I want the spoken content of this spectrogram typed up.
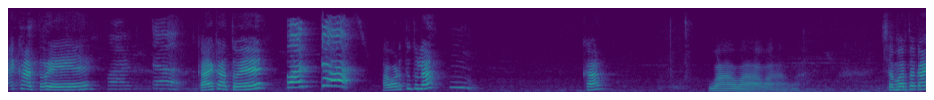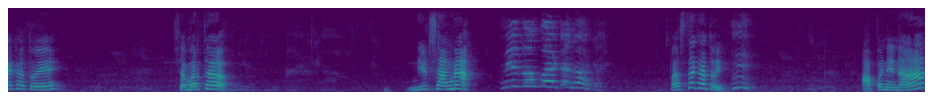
काय खातोय? काय खातोय? आवडतं तुला? खा. वा वा वा वा. समर्थ काय खातोय? समर्थ? नीट सांग ना. पास्ता खातोय? आपण आहे ना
